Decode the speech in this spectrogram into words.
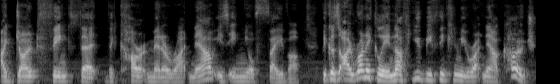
I don't think that the current meta right now is in your favor. Because ironically enough, you'd be thinking me right now, coach,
